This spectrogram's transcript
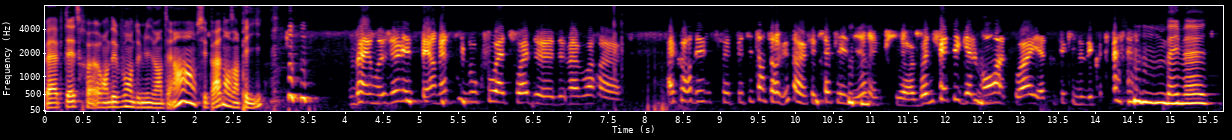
bah, peut-être euh, rendez-vous en 2021, on ne sait pas, dans un pays. bah, je l'espère. Merci beaucoup à toi de, de m'avoir. Euh, accorder cette petite interview. Ça m'a fait très plaisir. Et puis, euh, bonne fête également à toi et à tous ceux qui nous écoutent. bye bye.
